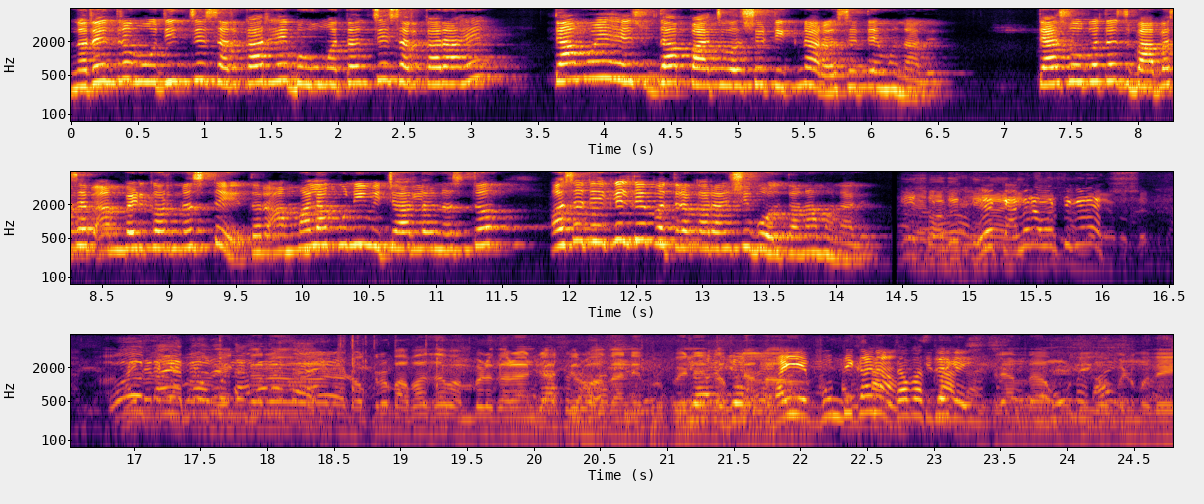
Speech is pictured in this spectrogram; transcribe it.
नरेंद्र मोदींचे सरकार हे बहुमतांचे सरकार आहे. त्यामुळे हे सुद्धा पाच वर्षे टिकणार असे ते म्हणाले. त्यासोबतच बाबासाहेब आंबेडकर नसते तर आम्हाला कुणी विचारलं नसतं असं देखील ते पत्रकारांशी बोलताना म्हणाले. तर डॉक्टर बाबासाहेब आंबेडकरांच्या आशीर्वादाने कृपेने आपल्याला तिसऱ्यांदा मोदी गव्हर्नमेंटमध्ये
